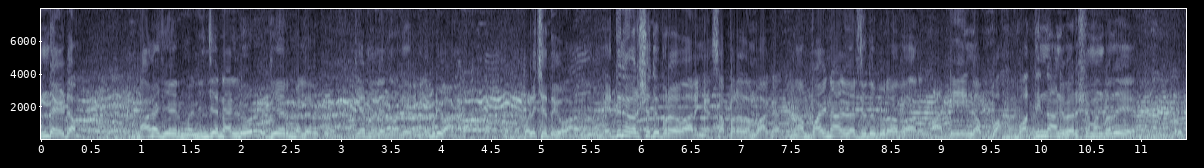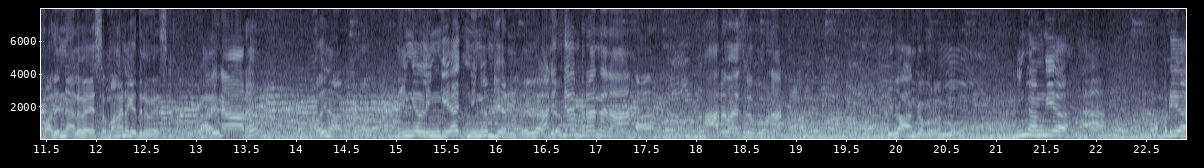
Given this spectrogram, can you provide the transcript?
எந்த இடம்? நாங்கள் ஜேர்மன் இஞ்ச நல்லூர் ஜேர்மனில் இருக்கிறோம் ஜெர்மனிலேருந்து வந்துருக்கீங்க. எப்படி வாங்க? வெளிச்சத்துக்கு வாங்க. எத்தனை வருஷத்துக்கு பிறகு வாரீங்க? சப்பரதம் பார்க்க. நான் பதினாலு வருஷத்துக்கு பிறகு வரேன். அட்டேங்க அப்பா பதினாலு வருஷம் என்பது ஒரு பதினாலு வயசு. மகனுக்கு எத்தனை வயசு? பதினாறு. பதினாறு. நீங்கள் இங்கே நீங்களும் இங்கே பிறந்தேனா. ஆறு வயசுல போனேன். இவன் அங்கே பிறந்தவன். நீங்கள் அங்கேயா? அப்படியா?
